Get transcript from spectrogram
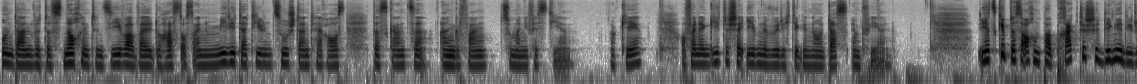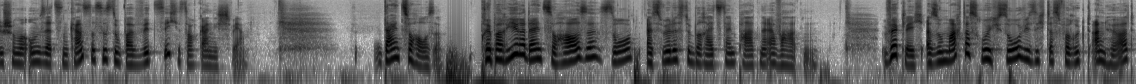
und dann wird es noch intensiver, weil du hast aus einem meditativen Zustand heraus das Ganze angefangen zu manifestieren. Okay? Auf energetischer Ebene würde ich dir genau das empfehlen. Jetzt gibt es auch ein paar praktische Dinge, die du schon mal umsetzen kannst. Das ist super witzig, ist auch gar nicht schwer dein Zuhause. Präpariere dein Zuhause so, als würdest du bereits deinen Partner erwarten. Wirklich, also mach das ruhig so, wie sich das verrückt anhört.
